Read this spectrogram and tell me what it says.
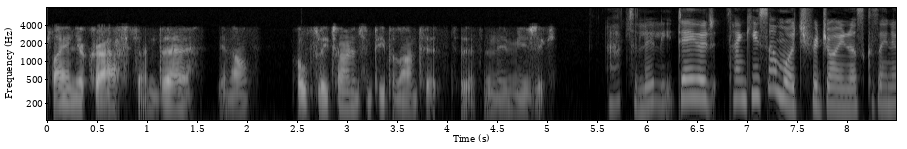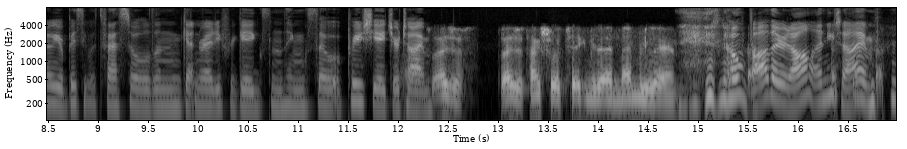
playing your craft, and uh, you know, hopefully turning some people on to, to the new music. Absolutely. David, thank you so much for joining us because I know you're busy with festivals and getting ready for gigs and things. So appreciate your oh, time. Pleasure, pleasure. Thanks for taking me down memory lane. no bother at all. Anytime.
